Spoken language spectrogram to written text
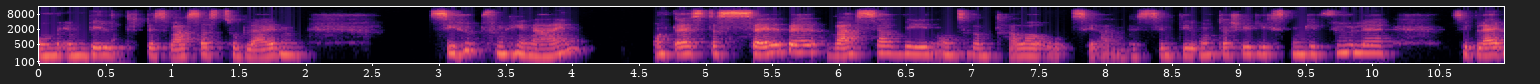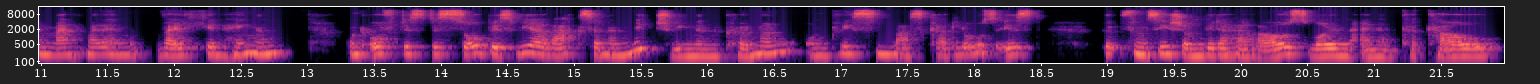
um im Bild des Wassers zu bleiben. Sie hüpfen hinein und da ist dasselbe Wasser wie in unserem Trauerozean. Das sind die unterschiedlichsten Gefühle. Sie bleiben manchmal ein Weilchen hängen. Und oft ist es so, bis wir Erwachsenen mitschwingen können und wissen, was gerade los ist, hüpfen sie schon wieder heraus, wollen einen Kakao,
